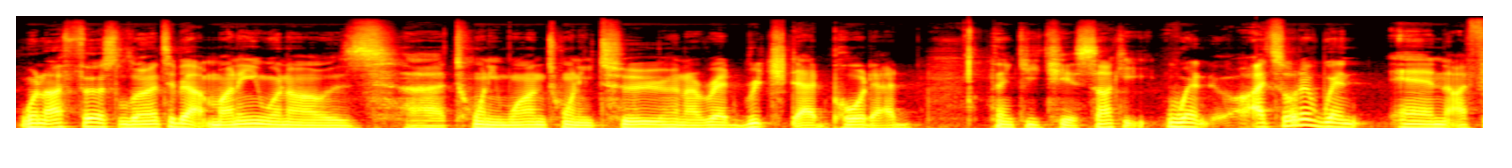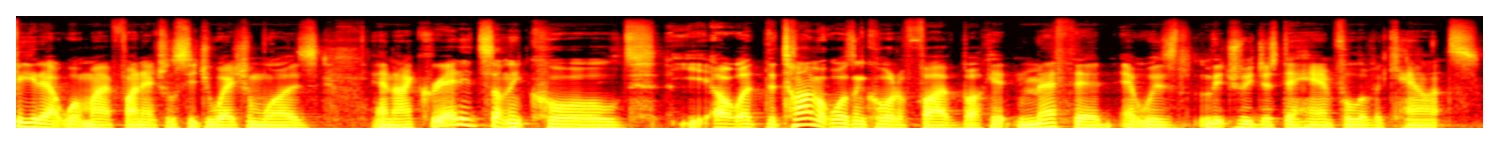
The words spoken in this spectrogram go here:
when I first learnt about money when I was uh, 21, 22, and I read Rich Dad, Poor Dad, Thank you, Kiyosaki. When I sort of went and I figured out what my financial situation was, and I created something called, oh, at the time it wasn't called a five bucket method. It was literally just a handful of accounts,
